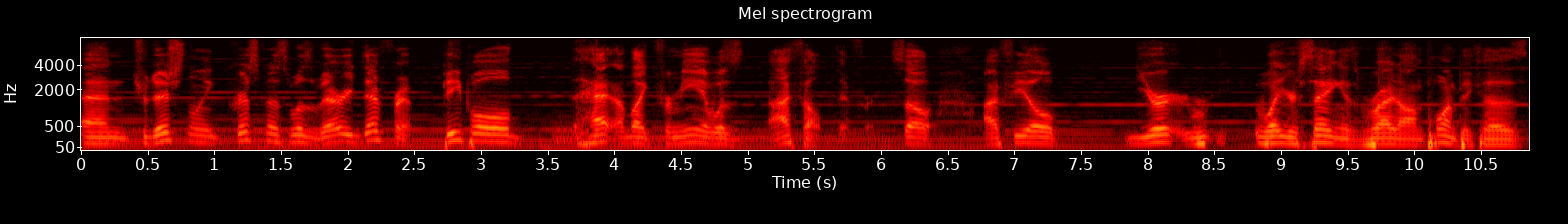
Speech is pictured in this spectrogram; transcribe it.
and traditionally christmas was very different. People had like for me it was i felt different. So i feel you're what you're saying is right on point because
